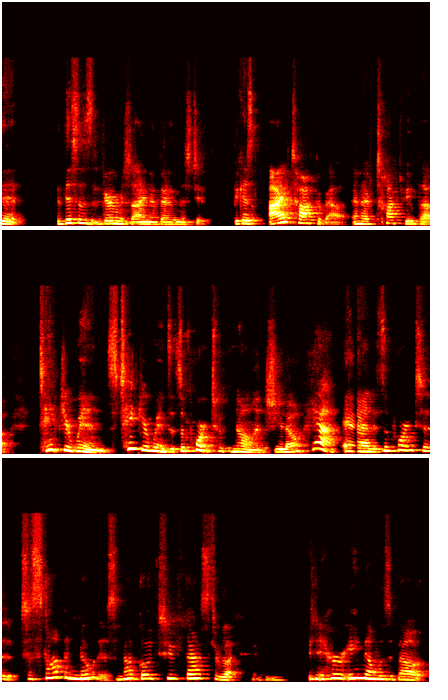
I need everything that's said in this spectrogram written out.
that this is very much I know better than this too because I talk about and I've talked to people about take your wins, take your wins. It's important to acknowledge, you know? Yeah. And it's important to to stop and notice and not go too fast through that. Mm-hmm. Her email was about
